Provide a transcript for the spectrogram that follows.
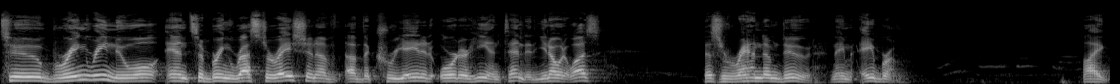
to bring renewal and to bring restoration of, of the created order He intended. You know what it was? This random dude named Abram. Like,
